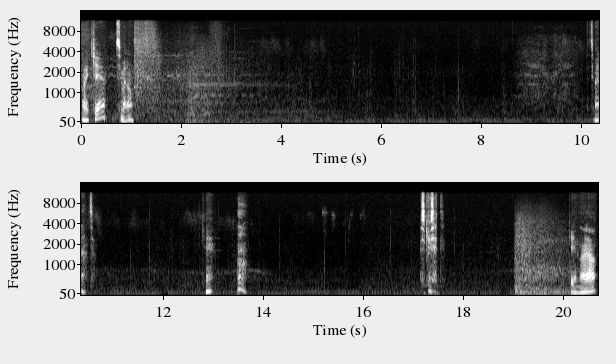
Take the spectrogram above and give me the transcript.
Ok, c'est malin. C'est malin ça. Ok. Oh Est-ce que c'est... Ok, il y en a là.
